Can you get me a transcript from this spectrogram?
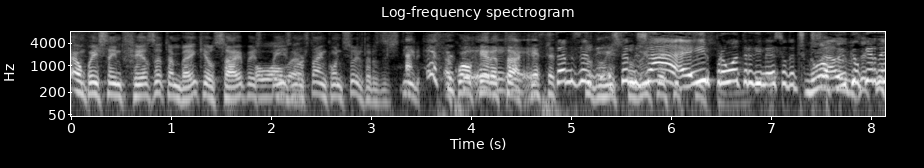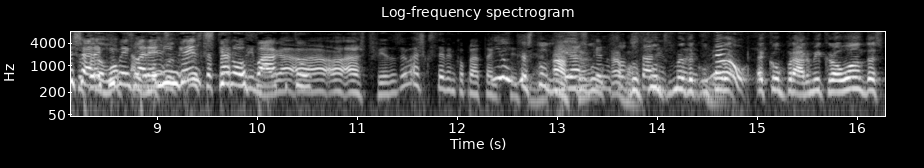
é um país sem defesa também, que eu saiba. Este Oh, país não está em condições de resistir essa- a qualquer é- é- ataque. essa- Estamos, a- isso- estamos isso já é a ir para outra dimensão da discussão. Não, e o que eu é quero que deixar aqui bem claro é ninguém questiona o facto... Às defesas, eu acho que se devem comprar tanques. E ele gastou senhor. dinheiro Acho que a do, Fundo de da Cultura Não. a comprar micro-ondas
